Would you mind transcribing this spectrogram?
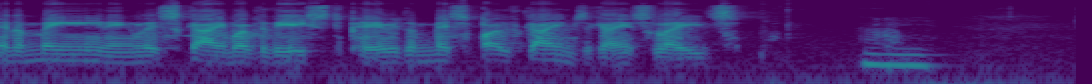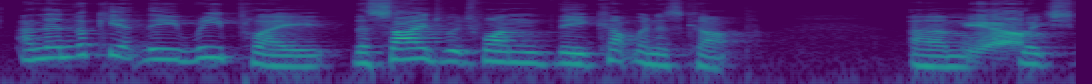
in a meaningless game over the Easter period and missed both games against Leeds. and then looking at the replay, the side which won the Cup Winners' Cup, um, yeah. which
